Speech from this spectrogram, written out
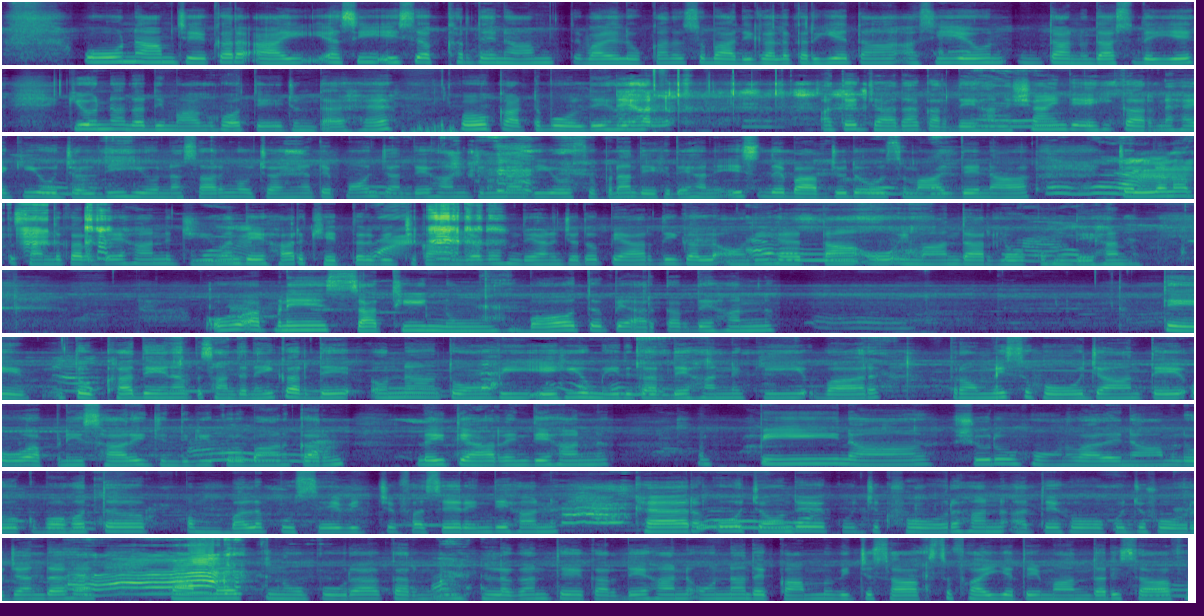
ਉਹ ਨਾਮ ਜੇਕਰ ਆਈ ਅਸੀਂ ਇਸ ਅੱਖਰ ਦੇ ਨਾਮ ਵਾਲੇ ਲੋਕਾਂ ਦਾ ਸੁਭਾਅ ਦੀ ਗੱਲ ਕਰੀਏ ਤਾਂ ਅਸੀਂ ਇਹ ਤੁਹਾਨੂੰ ਦੱਸ ਦਈਏ ਕਿ ਉਹਨਾਂ ਦਾ ਦਿਮਾਗ ਬਹੁਤ ਤੇਜ਼ ਹੁੰਦਾ ਹੈ। ਉਹ ਘੱਟ ਬੋਲਦੇ ਹਨ। ਅਤੇ ਜ਼ਿਆਦਾ ਕਰਦੇ ਹਨ। ਸ਼ਾਇਦ ਇਹੀ ਕਾਰਨ ਹੈ ਕਿ ਉਹ ਜਲਦੀ ਹੀ ਉਹਨਾਂ ਸਾਰੀਆਂ ਉਚਾਈਆਂ ਤੇ ਪਹੁੰਚ ਜਾਂਦੇ ਹਨ, ਜਿਨ੍ਹਾਂ ਦੀ ਉਹ ਸੁਪਨਾ ਦੇਖਦੇ ਹਨ। ਇਸ ਦੇ ਬਾਵਜੂਦ ਉਹ ਸਮਾਜ ਦੇ ਨਾਲ ਚੱਲਣਾ ਪਸੰਦ ਕਰਦੇ ਹਨ। ਜੀਵਨ ਦੇ ਹਰ ਖੇਤਰ ਵਿੱਚ ਕਾਮਯਾਬ ਹੁੰਦੇ ਹਨ। ਜਦੋਂ ਪਿਆਰ ਦੀ ਗੱਲ ਆਉਂਦੀ ਹੈ, ਤਾਂ ਉਹ ਇਮਾਨਦਾਰ ਲੋਕ ਹੁੰਦੇ ਹਨ। ਉਹ ਆਪਣੇ ਸਾਥੀ ਨੂੰ ਬਹੁਤ ਪਿਆਰ ਕਰਦੇ ਹਨ। ਤੇ ਧੋਖਾ ਦੇਣਾ ਪਸੰਦ ਨਹੀਂ ਕਰਦੇ, ਉਹਨਾਂ ਤੋਂ ਵੀ ਇਹੀ ਉਮੀਦ ਕਰਦੇ ਹਨ ਕਿ ਵਾਰ ਪ੍ਰੋਮਿਸ ਹੋ ਜਾਣ ਤੇ ਉਹ ਆਪਣੀ ਸਾਰੀ ਜ਼ਿੰਦਗੀ ਕੁਰਬਾਨ ਕਰਨ ਲਈ ਤਿਆਰ ਰਹਿੰਦੇ ਹਨ। ਪੀ ਨਾ ਸ਼ੁਰੂ ਹੋਣ ਵਾਲੇ ਨਾਮ ਲੋਕ ਬਹੁਤ ਭੰਬਲ ਭੂਸੇ ਵਿੱਚ ਫਸੇ ਰਹਿੰਦੇ ਹਨ। ਖੈਰ, ਉਹ ਚਾਹੁੰਦੇ ਕੁਝ ਹੋਰ ਹਨ ਅਤੇ ਹੋ ਕੁਝ ਹੋਰ ਜਾਂਦਾ ਹੈ। ਕੰਮ ਨੂੰ ਪੂਰਾ ਕਰਨ ਲਗਨ ਤੇ ਕਰਦੇ ਹਨ। ਉਹਨਾਂ ਦੇ ਕੰਮ ਵਿੱਚ ਸਾਫ਼ ਸਫ਼ਾਈ ਅਤੇ ਇਮਾਨਦਾਰੀ ਸਾਫ਼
